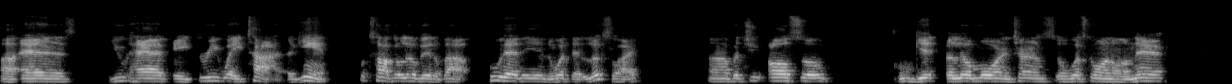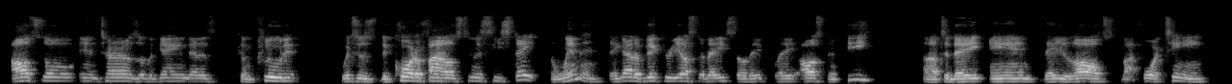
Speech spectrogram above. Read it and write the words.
uh, as you have a three way tie. Again, we'll talk a little bit about who that is and what that looks like. Uh, but you also get a little more in terms of what's going on there. Also, in terms of a game that is concluded, which is the quarterfinals, Tennessee State, the women, they got a victory yesterday. So they played Austin Peay uh, today and they lost by 14.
